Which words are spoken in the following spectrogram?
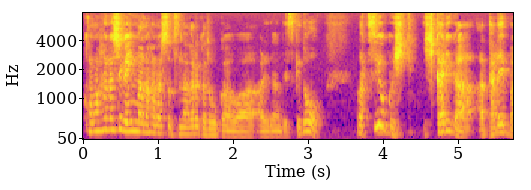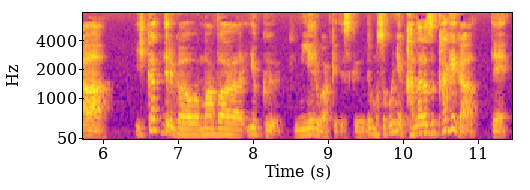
この話が今の話とつながるかどうかはあれなんですけど、まあ、強くひ光が当たれば、光ってる側はまばゆく見えるわけですけど、でもそこには必ず影があって、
